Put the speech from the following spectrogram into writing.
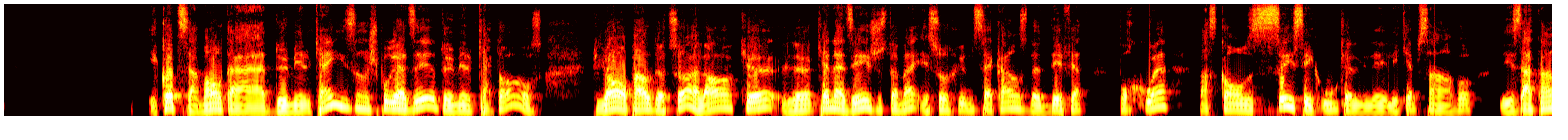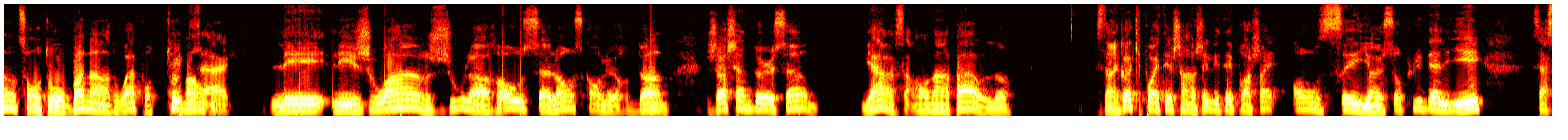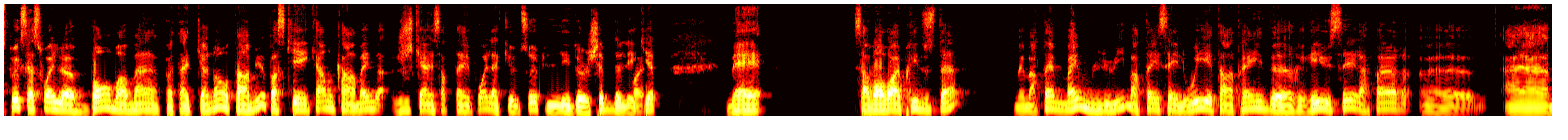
Écoute, ça monte à 2015, je pourrais dire, 2014. Puis là, on parle de ça alors que le Canadien, justement, est sur une séquence de défaites. Pourquoi? Parce qu'on sait c'est où que l'équipe s'en va. Les attentes sont au bon endroit pour tout le monde. Les, les joueurs jouent leur rôle selon ce qu'on leur donne. Josh Anderson, gars, on en parle là. C'est un gars qui pourrait être échangé l'été prochain. On le sait. Il y a un surplus d'alliés. Ça se peut que ce soit le bon moment. Peut-être que non, tant mieux, parce qu'il incarne quand même jusqu'à un certain point la culture et le leadership de l'équipe. Mais ça va avoir pris du temps. Mais Martin, même lui, Martin Saint-Louis, est en train de réussir à faire euh, à,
